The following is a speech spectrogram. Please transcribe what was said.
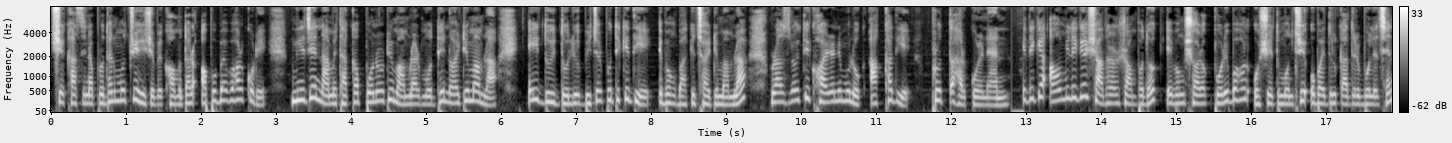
Sheikh Hasina প্রধানমন্ত্রী হিসেবে ক্ষমতার অপব্যবহার করে নিজের নামে থাকা পনেরোটি মামলার মধ্যে নয়টি মামলা এই দুই দলীয় বিচারপতিকে দিয়ে এবং বাকি ছয়টি মামলা রাজনৈতিক হয়রানিমূলক আখ্যা দিয়ে প্রত্যাহার করে নেন। এদিকে আওয়ামী লীগের সাধারণ সম্পাদক এবং সড়ক পরিবহন ও সেতুমন্ত্রী ওবায়দুল কাদের বলেছেন,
